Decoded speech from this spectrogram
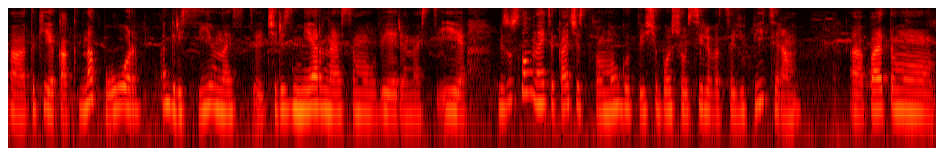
а, такие как напор, агрессивность, чрезмерная самоуверенность. И, безусловно, эти качества могут еще больше усиливаться Юпитером, поэтому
